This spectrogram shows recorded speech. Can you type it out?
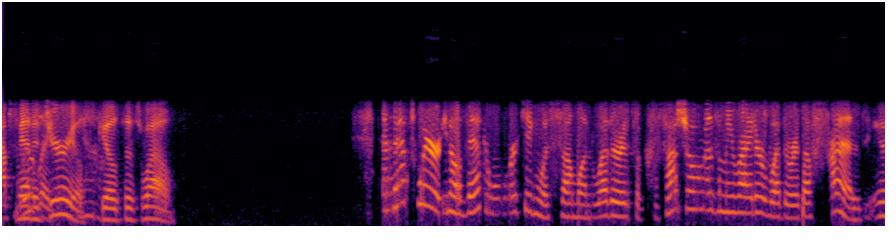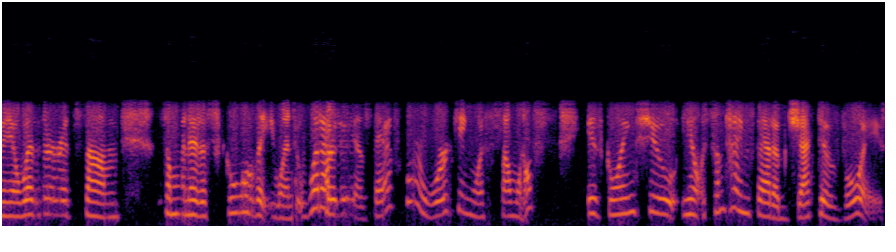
managerial yeah. skills as well. And that's where, you know, that's working with someone, whether it's a professional resume writer, whether it's a friend, you know, whether it's um someone at a school that you went to, whatever it is, that's where working with someone else is going to, you know, sometimes that objective voice.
